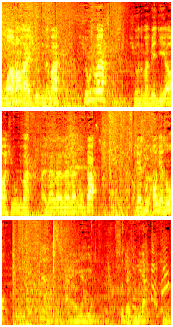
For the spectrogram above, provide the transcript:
我马上来，兄弟们，兄弟们，兄弟们别急啊，兄弟们，来来来来来，给我干！减速，好减速。哎呀，吃点经验，行。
